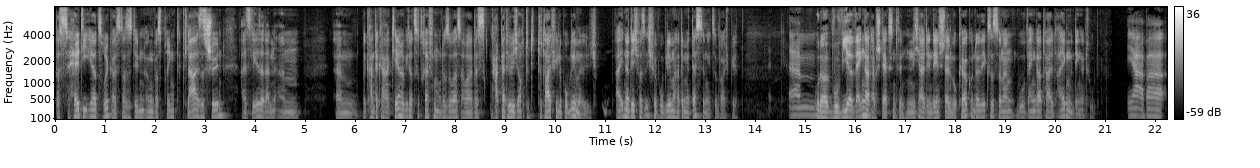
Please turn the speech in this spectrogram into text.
das hält die eher zurück, als dass es denen irgendwas bringt. Klar ist es schön, als Leser dann ähm, ähm, bekannte Charaktere wieder zu treffen oder sowas, aber das hat natürlich auch total viele Probleme. Ich erinnere dich, was ich für Probleme hatte mit Destiny zum Beispiel. Ähm, oder wo wir Vanguard am stärksten finden. Nicht halt in den Stellen, wo Kirk unterwegs ist, sondern wo Vanguard halt eigene Dinge tut. Ja, aber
